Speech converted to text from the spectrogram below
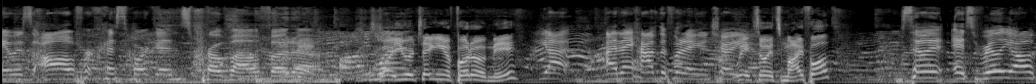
It was all for Chris Horkins' profile photo. Well, you were taking a photo of me. Yeah, and I have the photo I can show you. Wait, so it's my fault? So it, it's really all.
